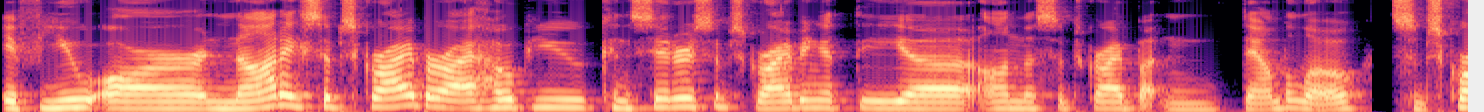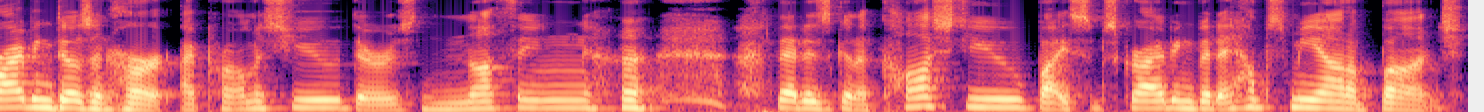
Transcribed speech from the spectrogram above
If you are not a subscriber, I hope you consider subscribing at the uh, on the subscribe button down below. Subscribing doesn't hurt. I promise you. There's nothing that is going to cost you by subscribing, but it helps me out a bunch.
